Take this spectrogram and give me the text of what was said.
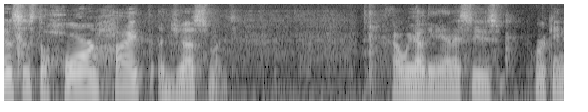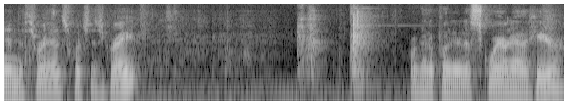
This is the horn height adjustment. Now we have the anti-seize working in the threads, which is great. We're going to put in a square nut here.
